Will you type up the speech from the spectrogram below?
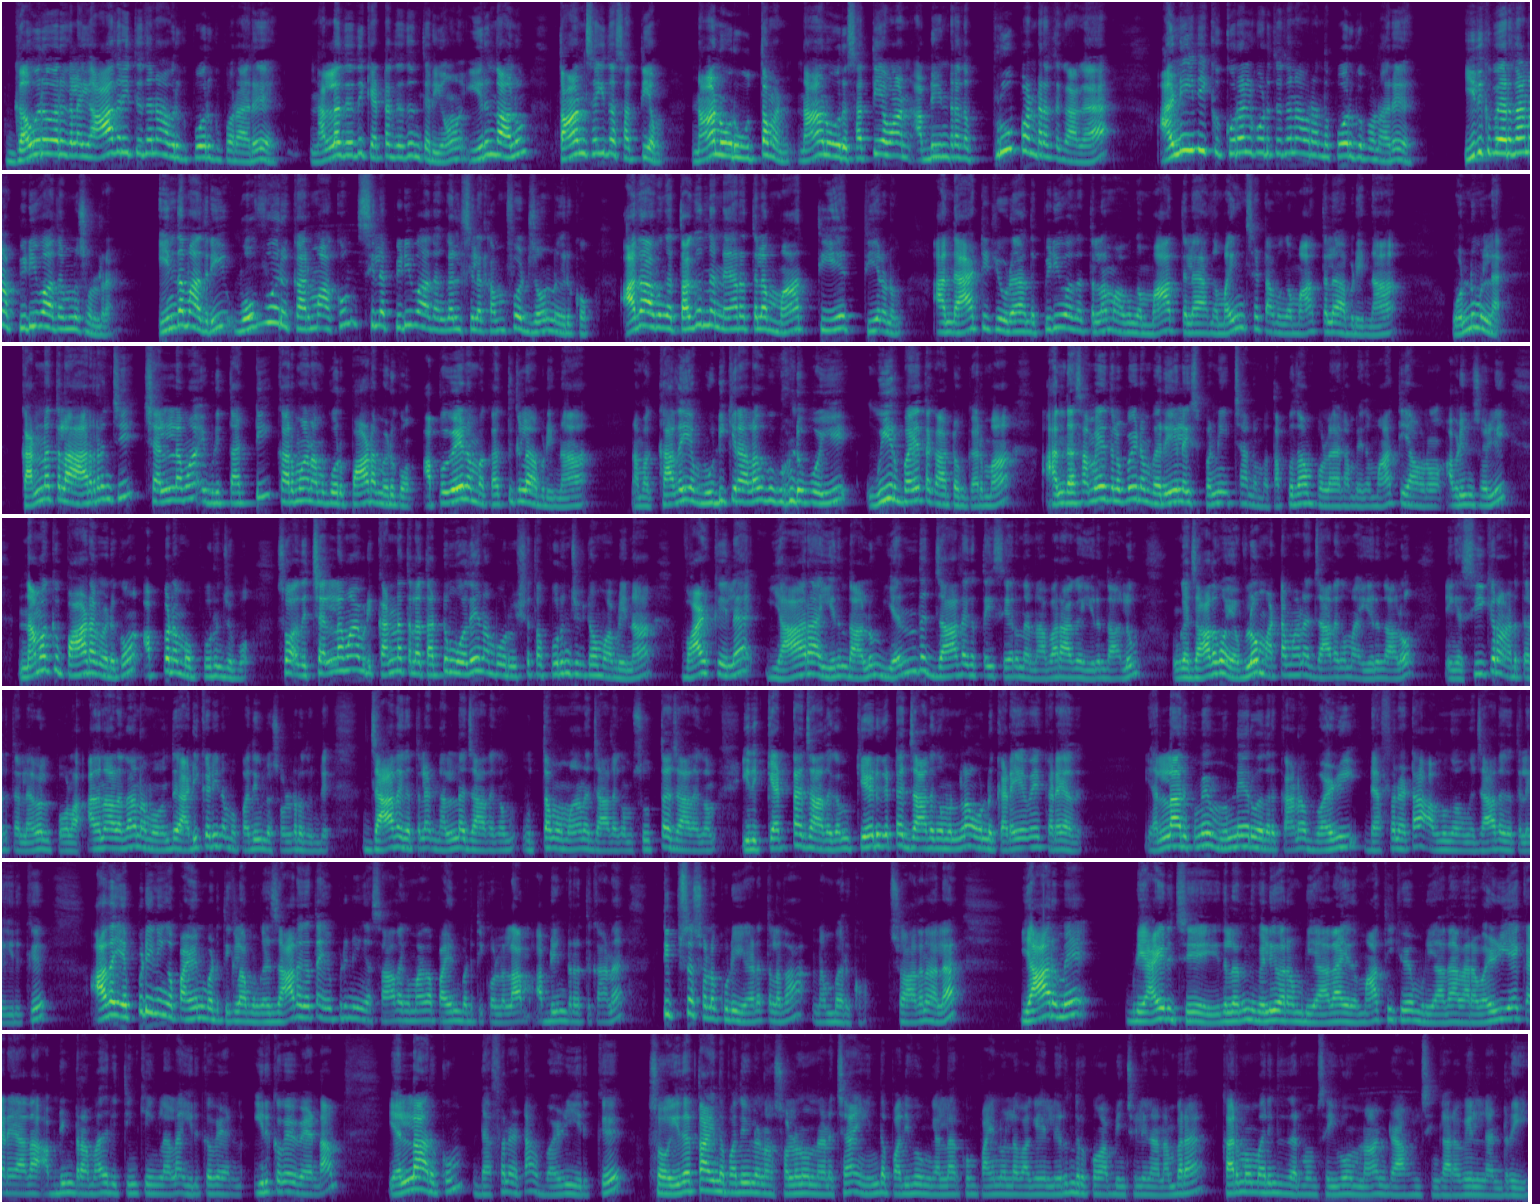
கௌரவர்களை ஆதரித்து தானே அவருக்கு போருக்கு போகிறாரு நல்லது எது கெட்டது எதுன்னு தெரியும். இருந்தாலும் தான் செய்த சத்தியம் நான் ஒரு உத்தமன் நான் ஒரு சத்தியவான் அப்படின்றத ப்ரூவ் பண்ணுறதுக்காக அநீதிக்கு குரல் கொடுத்து தானே அவர் அந்த போருக்கு போனாரு. இதுக்கு பேர் தான் நான் பிடிவாதம்னு சொல்கிறேன் இந்த மாதிரி ஒவ்வொரு கர்மாக்கும் சில பிடிவாதங்கள் சில கம்ஃபர்ட் ஜோன் இருக்கும். அதை அவங்க தகுந்த நேரத்தில் மாற்றியே தீரணும். அந்த ஆட்டிடியூடை அந்த பிடிவாதத்தெல்லாம் அவங்க மாற்றலை அந்த மைண்ட் செட் அவங்க மாற்றலை அப்படின்னா ஒன்றும் இல்லை. கன்னத்தில் அரைஞ்சி செல்லமாக இப்படி தட்டி கர்மா நமக்கு ஒரு பாடம் எடுக்கும். அப்போவே நம்ம கற்றுக்கல அப்படின்னா நம்ம கதையை முடிக்கிற அளவுக்கு கொண்டு போய் உயிர் பயத்தை காட்டும் கர்மா. அந்த சமயத்தில் போய் நம்ம ரியலைஸ் பண்ணி சா நம்ம தப்பு தான் போல நம்ம இதை மாற்றி ஆகணும் அப்படின்னு சொல்லி நமக்கு பாடம் எடுக்கும். அப்போ நம்ம புரிஞ்சுப்போம். ஸோ அது செல்லமாக இப்படி கன்னத்தில் தட்டும் போதே நம்ம ஒரு விஷயத்த புரிஞ்சுக்கிட்டோம் அப்படின்னா வாழ்க்கையில் யாராக இருந்தாலும் எந்த ஜாதகத்தை சேர்ந்த நபராக இருந்தாலும் உங்கள் ஜாதகம் எவ்வளோ மட்டமான ஜாதகமாக இருந்தாலும் நீங்கள் சீக்கிரம் அடுத்தடுத்த லெவல் போகலாம் அதனால தான் நம்ம வந்து அடிக்கடி நம்ம பதிவில் சொல்கிறது உண்டு. ஜாதகத்தில் நல்ல ஜாதகம் உத்தமமான ஜாதகம் சுத்த ஜாதகம் இது கெட்ட ஜாதகம் கேடுகெட்ட ஜாதகம்லாம் ஒன்று கிடையவே கிடையாது. எல்லாருக்குமே முன்னேறுவதற்கான வழி டெஃபினட்டாக அவங்க அவங்க ஜாதகத்தில் இருக்குது அதை எப்படி நீங்கள் பயன்படுத்திக்கலாம்? உங்கள் ஜாதகத்தை எப்படி நீங்கள் சாதகமாக பயன்படுத்தி கொள்ளலாம்? அப்படின்றதுக்கான டிப்ஸை சொல்லக்கூடிய இடத்துல தான் நம்ம இருக்கோம். ஸோ அதனால் யாருமே இப்படி ஆயிடுச்சு இதுலேருந்து வெளியே வர முடியாதா இதை மாற்றிக்கவே முடியாதா வேற வழியே கிடையாதா அப்படின்ற மாதிரி திங்கிங்லலாம் இருக்கவே இருக்கவே வேண்டாம். எல்லாருக்கும் டெஃபினட்டாக வழி இருக்குது ஸோ இதைத்தான் இந்த பதிவில் நான் சொல்லணும்னு நினச்சேன். இந்த பதிவு உங்கள் எல்லாருக்கும் பயனுள்ள வகையில் இருந்திருக்கும் அப்படின்னு சொல்லி நான் நம்புகிறேன் கர்மம் அறிந்து தர்மம் செய்வோம். நான் ராகுல் சிங்காரவேல். நன்றி.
